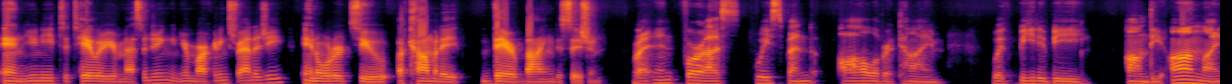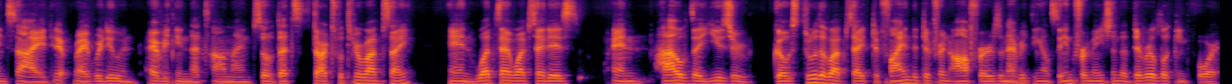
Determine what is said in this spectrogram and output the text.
And you need to tailor your messaging and your marketing strategy in order to accommodate their buying decision. Right. And for us, we spend all of our time with B2B on the online side, Yep. right? We're doing everything that's online. So that starts with your website and what that website is and how the user goes through the website to find the different offers and everything else, the information that they were looking for.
